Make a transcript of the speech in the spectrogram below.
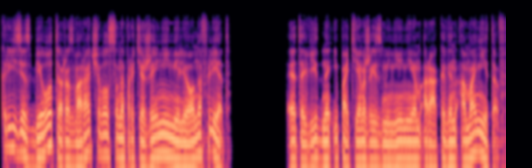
Кризис биота разворачивался на протяжении миллионов лет. Это видно и по тем же изменениям раковин аммонитов.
